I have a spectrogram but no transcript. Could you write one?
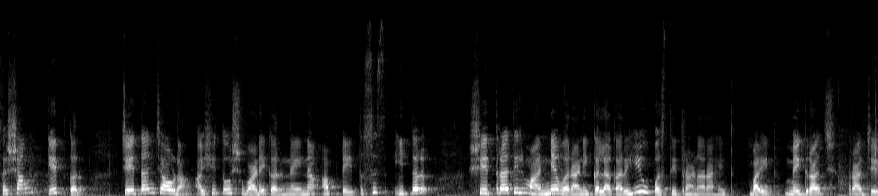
शशांक केतकर चेतन चावडा आशुतोष वाडेकर नैना आपटे तसेच इतर क्षेत्रातील मान्यवर आणि कलाकारही उपस्थित राहणार आहेत. बाईट मेघराज राजे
